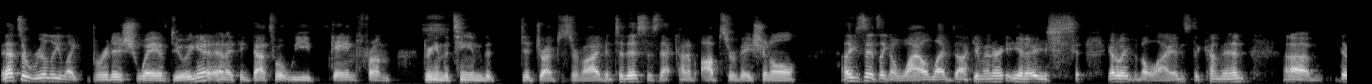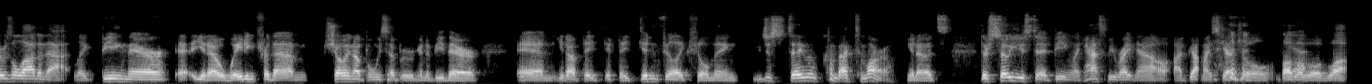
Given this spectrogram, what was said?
And that's a really like british way of doing it. And i think that's what we gained from bringing the team that did drive to survive into this is that kind of observational i like to say it's like a wildlife documentary you know you gotta wait for the lions to come in. Um, there was a lot of that like being there eh, you know waiting for them showing up when we said we were going to be there. And you know if they if they didn't feel like filming you just say we'll come back tomorrow. You know it's they're so used to it being like has to be right now. I've got my schedule, blah yeah. blah blah blah.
